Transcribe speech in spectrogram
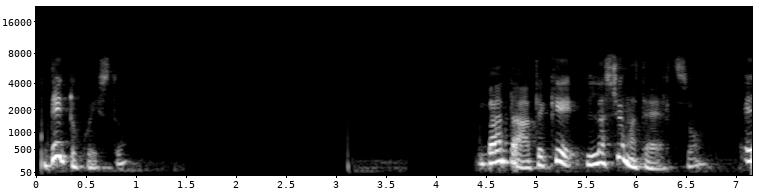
Detto questo, badate che l'assioma terzo è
